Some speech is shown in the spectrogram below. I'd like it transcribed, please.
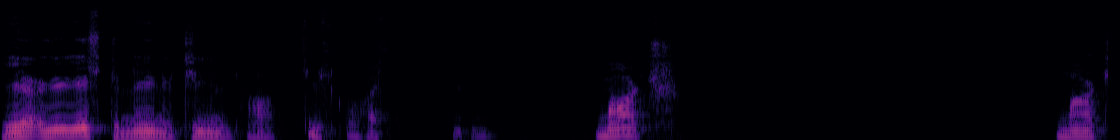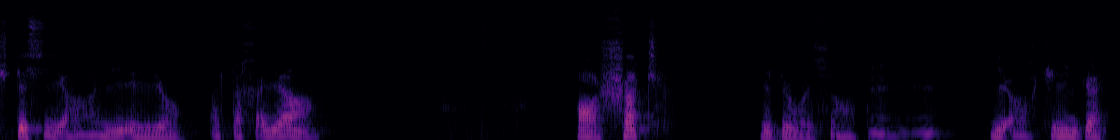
ye ayu yeshtneni jin ha Cisco heißt. Mhm. March. March تسعة اليوم التخيام أعشت يدو الساق يأخشينك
